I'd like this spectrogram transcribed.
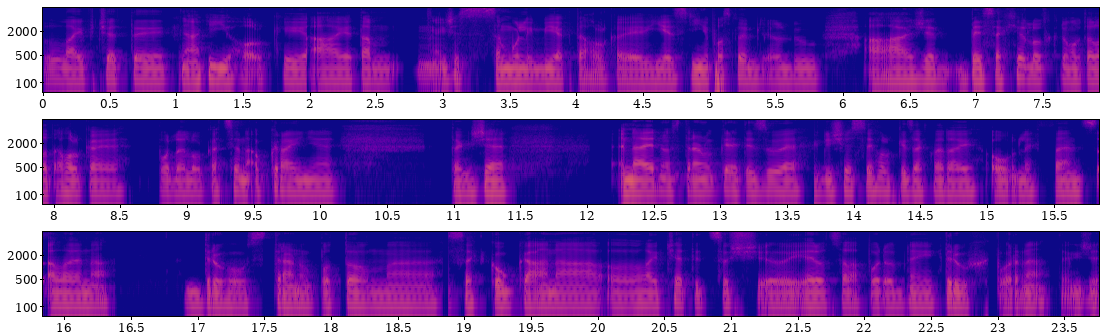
live chaty nějaký holky a je tam, že se mu líbí, jak ta holka je jezdí po svém dildu a že by se chtěl dotknout, ale ta holka je podle lokace na Ukrajině. Takže na jednu stranu kritizuje, když je si holky zakladají OnlyFans, ale na druhou stranu potom eh, se kouká na live chaty, což je docela podobný druh porna, takže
